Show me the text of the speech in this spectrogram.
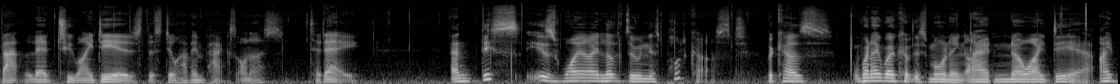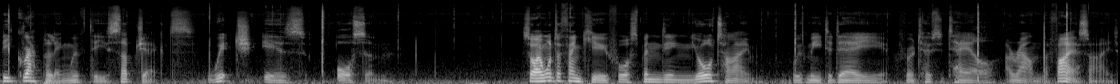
that led to ideas that still have impacts on us today. And this is why I love doing this podcast, because when I woke up this morning, I had no idea I'd be grappling with these subjects, which is awesome. So I want to thank you for spending your time with me today for a toasted tale around the fireside.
